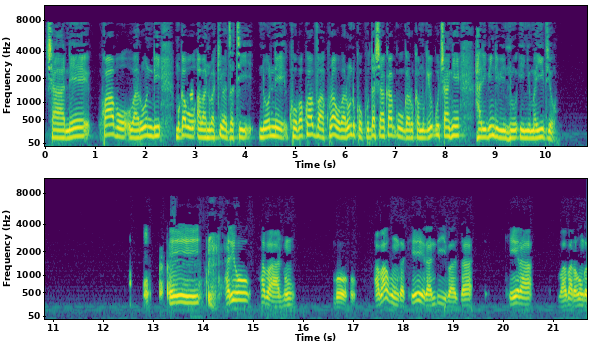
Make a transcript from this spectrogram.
cyane kwabo barundi mugabo abantu bakibaza ati none koba kwava kuri abo barundi ko kudashaka kugaruka mu gihugu canke hari ibindi bintu inyuma y'ivyo? Hariho nk'abantu bo abahunga kera ndibaza kera baba barahunga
